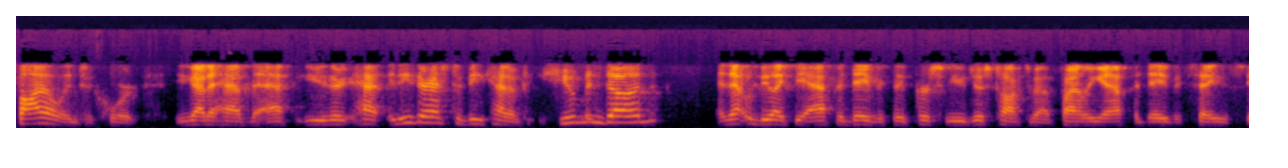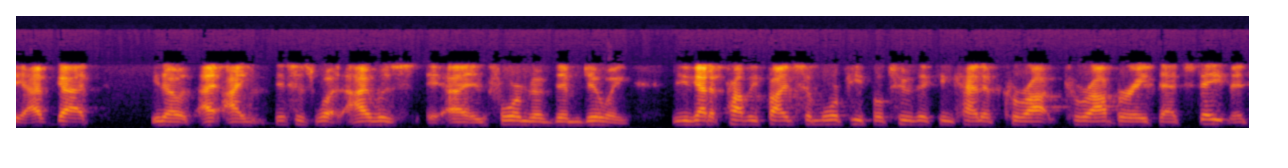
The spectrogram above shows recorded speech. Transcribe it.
file into court. You got to have the aff- either ha- it either has to be kind of human done, and that would be like the affidavit, the person you just talked about filing affidavit saying, "See, I've got, you know, I, I this is what I was uh, informed of them doing." You got to probably find some more people too that can kind of corro- corroborate that statement.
